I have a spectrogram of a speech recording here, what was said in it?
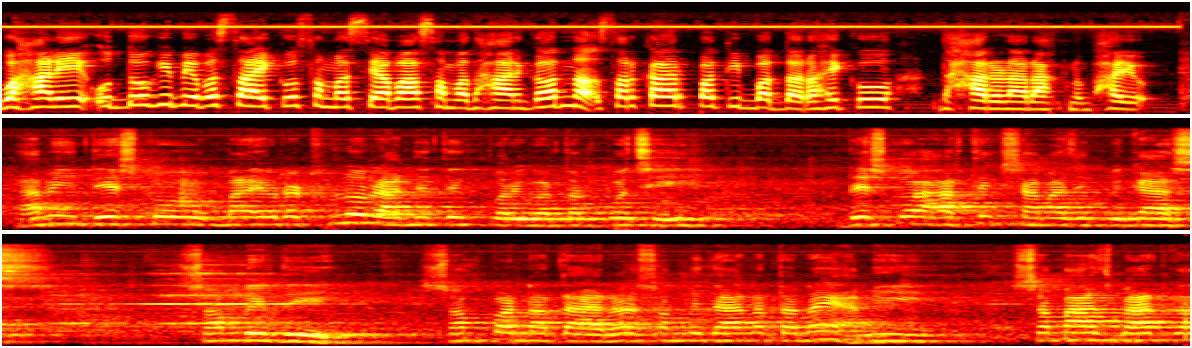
उहाँले उद्योगी व्यवसायको समस्यामा समाधान गर्न सरकार प्रतिबद्ध रहेको धारणा राख्नुभयो। हामी देशकोमा एउटा ठुलो राजनीतिक परिवर्तनपछि देशको आर्थिक सामाजिक विकास समृद्धि सम्पन्नता र संविधान त नै हामी समाजवादको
